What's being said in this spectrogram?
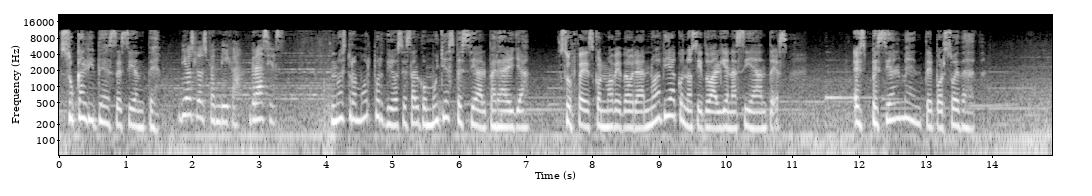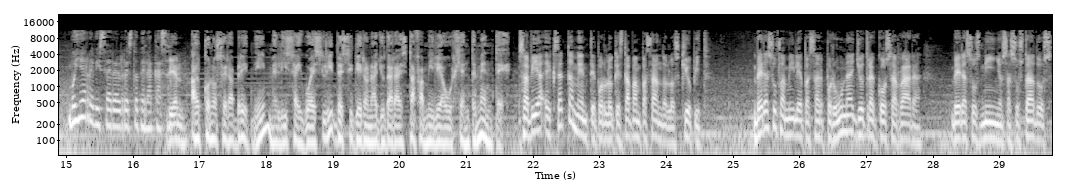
Su calidez se siente. Dios los bendiga. Gracias. Nuestro amor por Dios es algo muy especial para ella. Su fe es conmovedora. No había conocido a alguien así antes. Especialmente por su edad. Voy a revisar el resto de la casa. Bien. Al conocer a Britney, Melissa y Wesley decidieron ayudar a esta familia urgentemente. Sabía exactamente por lo que estaban pasando los Cupid. Ver a su familia pasar por una y otra cosa rara, ver a sus niños asustados.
